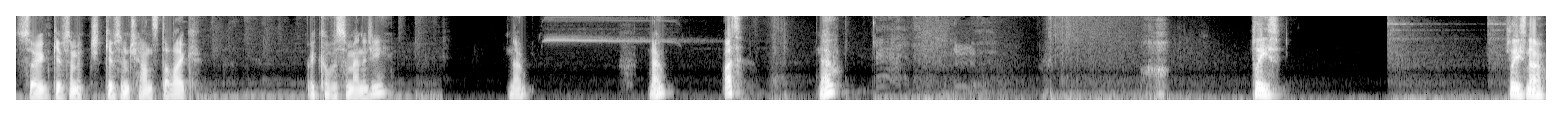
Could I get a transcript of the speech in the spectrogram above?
So it gives him a, gives him chance to like Recover some energy? No. No? What? No? Please. Please, no.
